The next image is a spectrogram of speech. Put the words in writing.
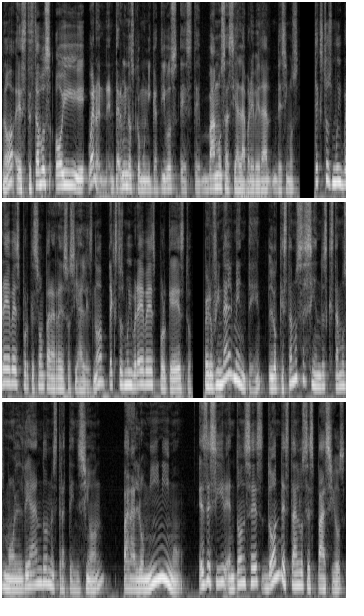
¿No? Este, estamos hoy, bueno, en, en, términos comunicativos, este, vamos hacia la brevedad, decimos textos muy breves porque son para redes sociales, ¿no? Textos muy breves porque esto. Pero finalmente, lo que estamos haciendo es que estamos moldeando nuestra atención para lo mínimo. Es decir, entonces, ¿dónde están los espacios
